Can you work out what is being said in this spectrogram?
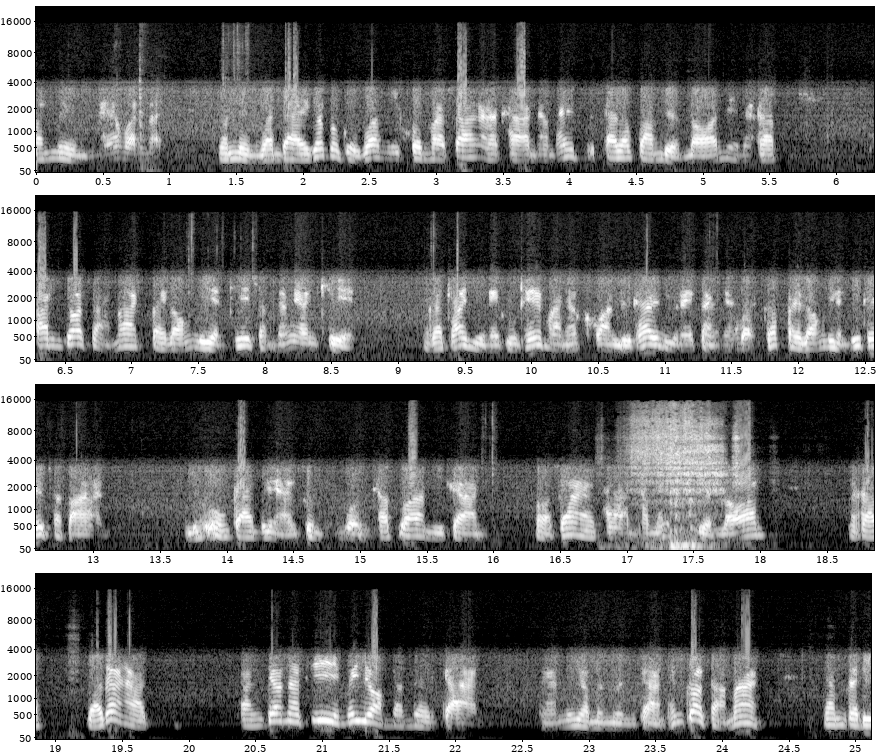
วันหนึ่งนะวันวันหนึ่งวันใดก็ปรากฏว่ามีคนมาสร้างอาคารทำให้ได้รับความเดือดร้อนเนี่ยนะครับ ท่านก็สามารถไปร้องเรียนที่สำนักงานเขตนะครับถ้าอยู่ในกรุงเทพมหานคร หรือถ้าอยู่ในต่างจังหวัดก็ไปร้องเรียนที่เทศบาล หรือองค์การบริหารส่วนตำบลครับว่ามีการก่อสร้างอาคารทำให้เดือดร้อนนะครับแล้วถ้าหากทางเจ้าหน้าที่ไม่ยอมดำเนินการนะไม่ยอมดำเนินการ ท่านก็สามารถนำคดี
